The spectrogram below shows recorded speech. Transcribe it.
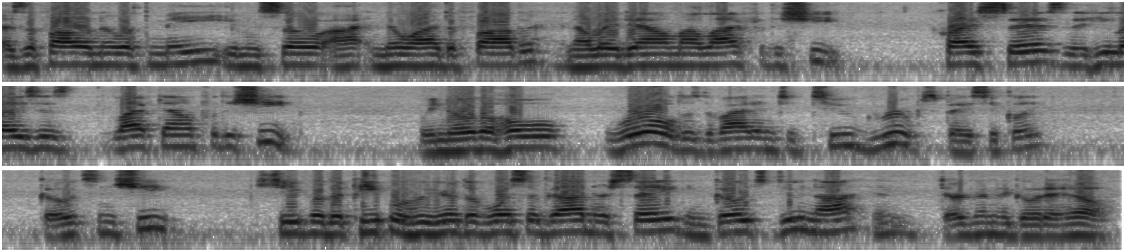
As the Father knoweth me, even so I know I the Father, and I lay down my life for the sheep. Christ says that he lays his life down for the sheep. We know the whole world is divided into two groups, basically goats and sheep. Sheep are the people who hear the voice of God and are saved, and goats do not, and they're going to go to hell.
